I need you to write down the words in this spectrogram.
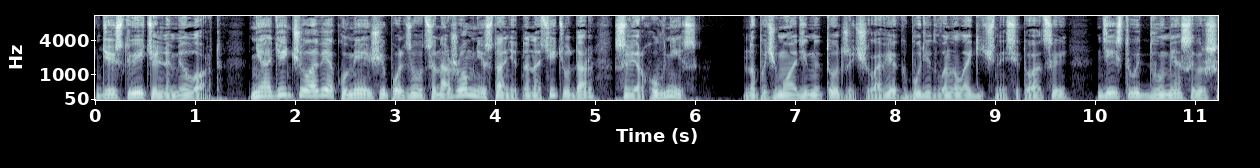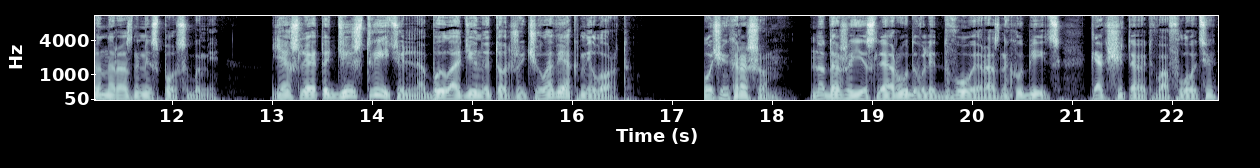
«Действительно, милорд», ни один человек, умеющий пользоваться ножом, не станет наносить удар сверху вниз. Но почему один и тот же человек будет в аналогичной ситуации действовать двумя совершенно разными способами? Если это действительно был один и тот же человек, милорд. Очень хорошо. Но даже если орудовали двое разных убийц, как считают во флоте,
